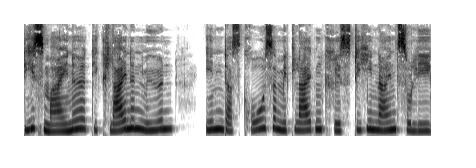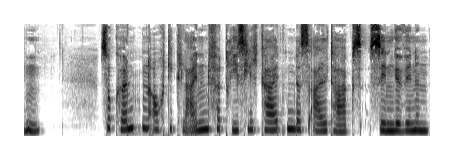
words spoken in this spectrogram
Dies meine, die kleinen Mühen in das große Mitleiden Christi hineinzulegen. So könnten auch die kleinen Verdrießlichkeiten des Alltags Sinn gewinnen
